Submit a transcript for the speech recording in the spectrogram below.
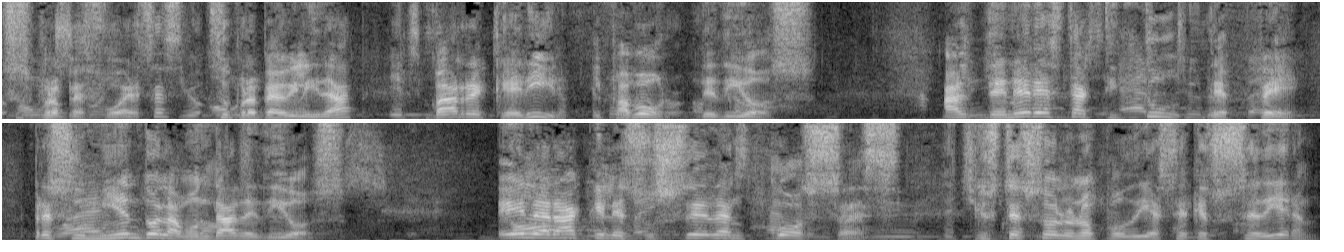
sus propias fuerzas, su propia habilidad. Va a requerir el favor de Dios. Al tener esta actitud de fe, presumiendo la bondad de Dios, Él hará que le sucedan cosas que usted solo no podía hacer que sucedieran.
